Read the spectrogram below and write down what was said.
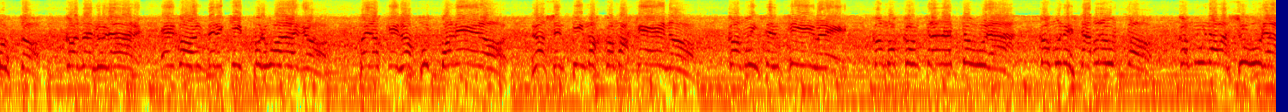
Con anular el gol del equipo uruguayo. Pero que los futboleros lo sentimos como ajeno, como insensible, como contra natura, como un exabrupto, como una basura.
